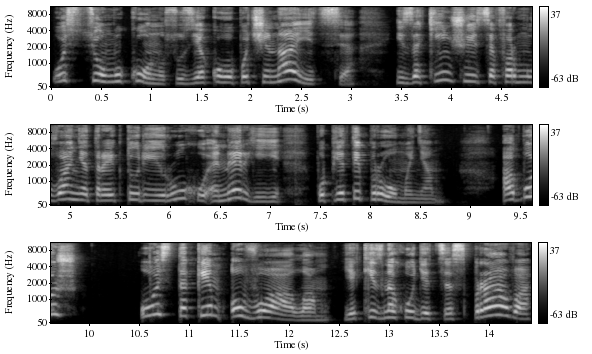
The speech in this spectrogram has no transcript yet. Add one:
ось цьому конусу, з якого починається і закінчується формування траєкторії руху енергії по п'яти променям, або ж ось таким овалам, які знаходяться справа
